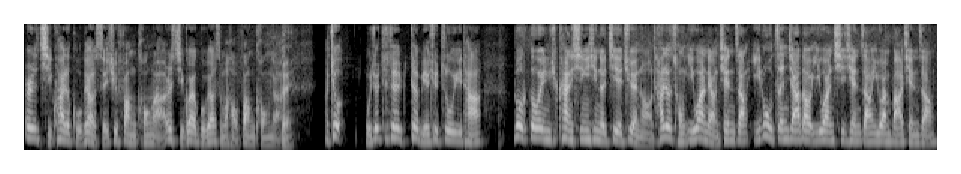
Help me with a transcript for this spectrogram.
二十几块的股票有谁去放空啊？二十几块的股票有什么好放空的？对，啊，就我就特特别去注意它。如果各位你去看星星的借券哦，它就从一万两千张一路增加到一万七千张、一万八千张，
